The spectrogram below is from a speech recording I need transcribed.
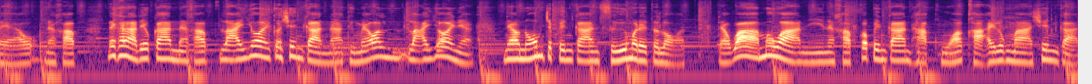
แล้วนะครับในขณะเดียวกันนะครับรายย่อยก็เช่นกันนะถึงแม้ว่ารายย่อยเนี่ยแนวโน้มจะเป็นการซื้อมาโดยตลอด แต่ว่าเมื่อวานนี้นะครับก็เป็นการหักหัวขายลงมาเช่นกัน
